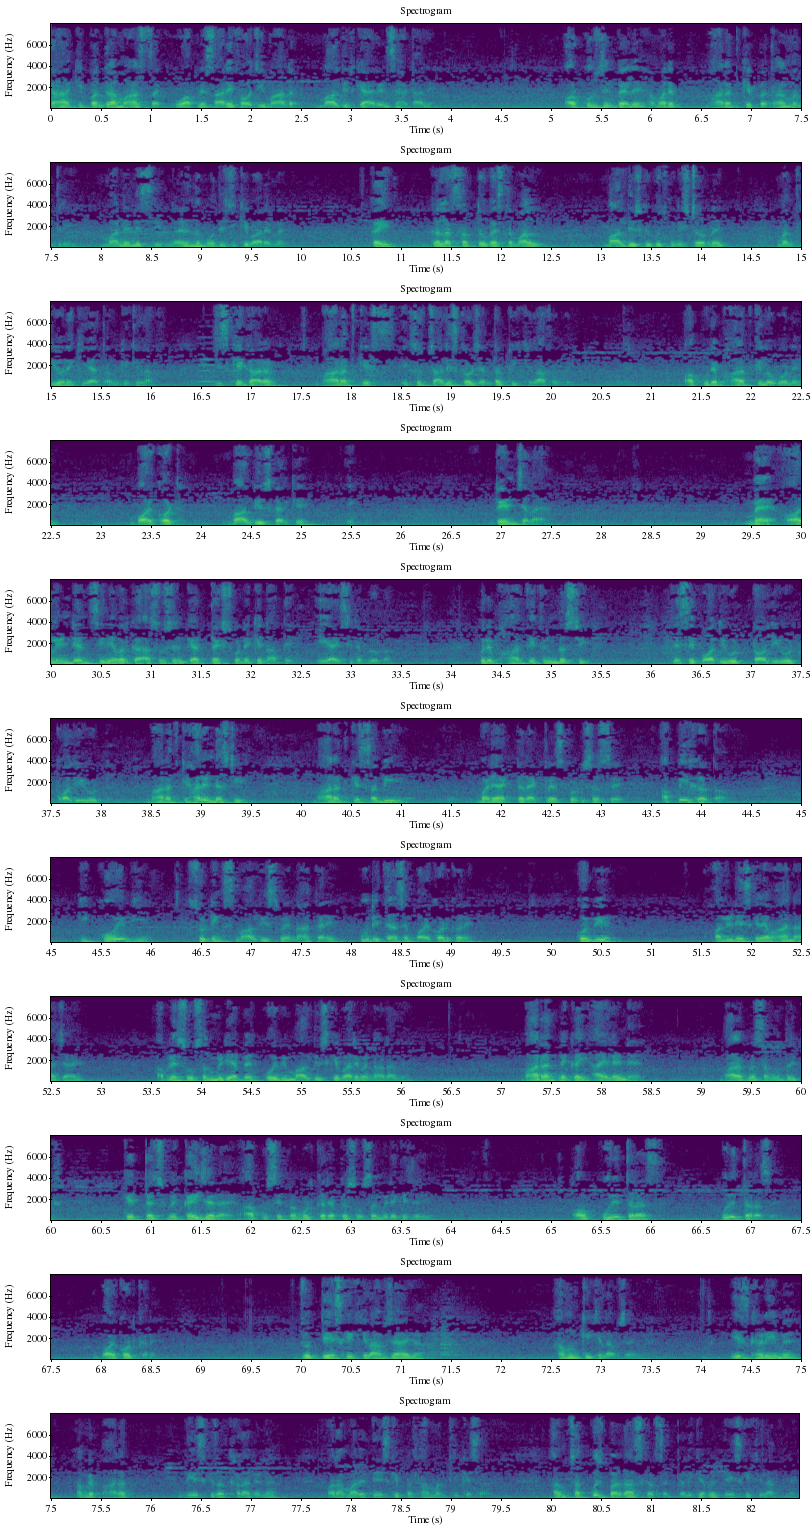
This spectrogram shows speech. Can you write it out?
कहा कि 15 मार्च तक वो अपने सारे फौजी माल, मालदीव के आइलैंड से हटा लें। और कुछ दिन पहले हमारे भारत के प्रधानमंत्री माननीय श्री नरेंद्र मोदी जी के बारे में कई गलत शब्दों का इस्तेमाल मालदीव के कुछ मिनिस्टरों ने, मंत्रियों ने किया था उनके खिलाफ, जिसके कारण भारत के 140 करोड़ जनता के खिलाफ हो गई। और पूरे भारत के लोगों ने बॉयकॉट मालदीव करके एक ट्रेंड चलाया। मैं all Indian senior worker association के अध्यक्ष होने के नाते AICW का, पूरे भारतीय फ़िल्म इंडस्ट्री जैसे बॉलीवुड टॉलीवुड कॉलीवुड भारत की हर इंडस्ट्री भारत के सभी बड़े एक्टर एक्ट्रेस प्रोड्यूसर से अपील करता हूँ कि कोई भी शूटिंग्स मालदीव में ना करें, पूरी तरह से बॉयकॉट करें। कोई भी हॉलीडेज के लिए वहाँ ना जाए, अपने सोशल मीडिया पे कोई भी मालदीव के बारे में ना डालें। भारत में कई आइलैंड हैं भारत में समुद्र के टच में कई जगह है। आप उसे प्रमोट करें अपने सोशल मीडिया के ज़रिए। और पूरी तरह से, पूरी तरह से बॉयकॉट करें। जो देश के खिलाफ जाएगा, हम उनके खिलाफ जाएँगे। इस घड़ी में हमें भारत देश के साथ खड़ा रहना और हमारे देश के प्रधानमंत्री के साथ। हम सब कुछ बर्दाश्त कर सकते हैं, लेकिन अपने देश के खिलाफ नहीं।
